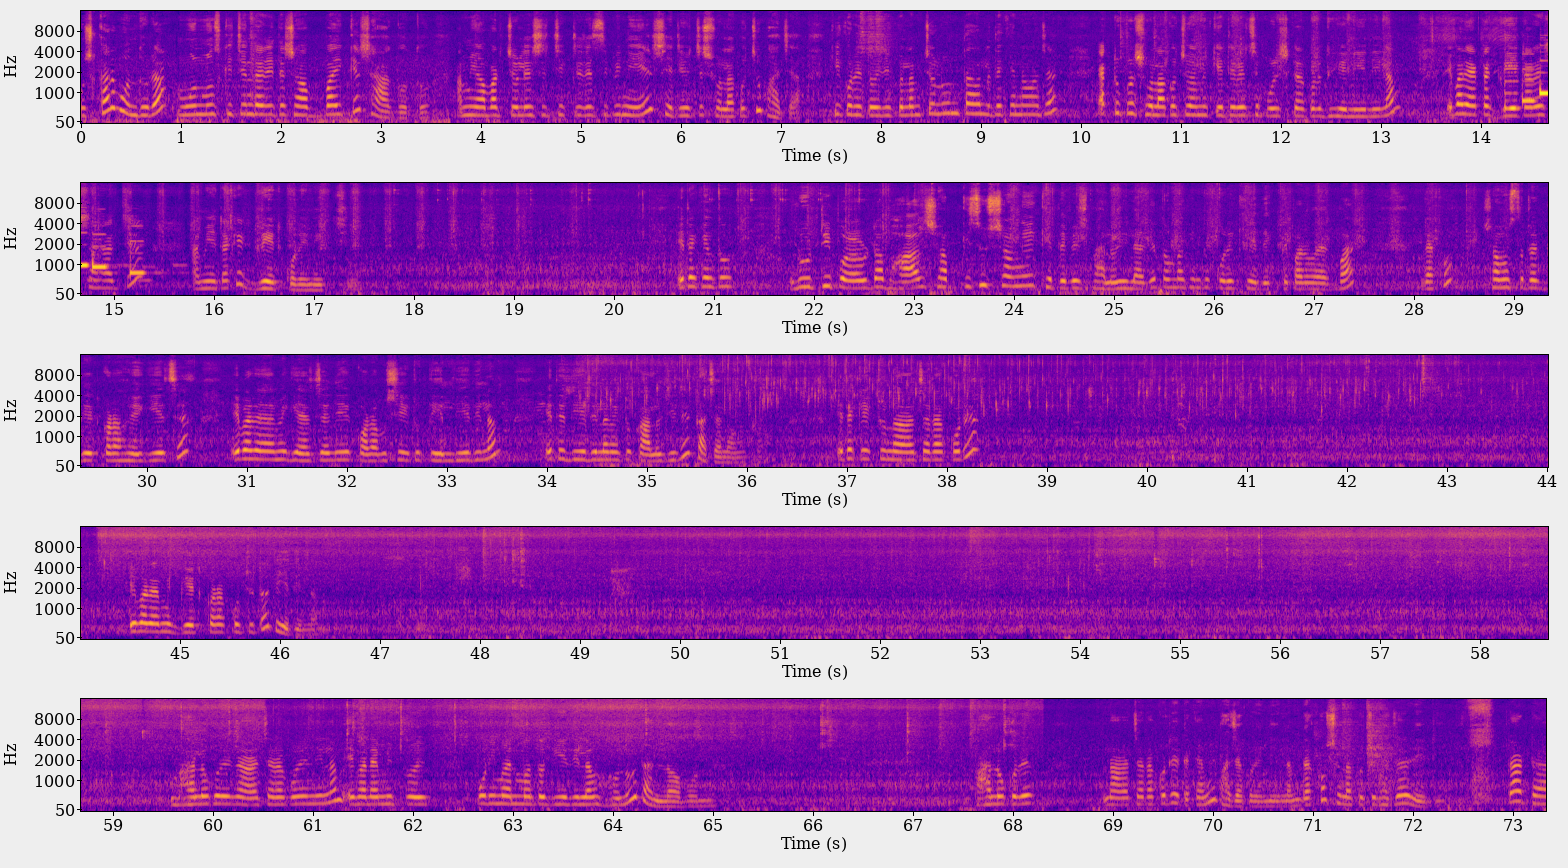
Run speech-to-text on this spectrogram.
নমস্কার বন্ধুরা মুনমুস কিচেন ডায়েরিতে সবাইকে স্বাগত। আমি আবার চলে এসেছি একটি রেসিপি নিয়ে, সেটি হচ্ছে শোলা কচু ভাজা। কি করে তৈরি করলাম? চলুন তাহলে দেখে নেওয়া যাক। এক টুকরো শোলা কচু আমি কেটে বেছে পরিষ্কার করে ধুয়ে নিয়ে নিলাম। এবার একটা গ্রেটারের সাহায্যে আমি এটাকে গ্রেট করে নিচ্ছি। এটা কিন্তু রুটি, পরোটা, ভাত সব কিছুর সঙ্গেই খেতে বেশ ভালোই লাগে। তোমরা কিন্তু করে খেয়ে দেখতে পারো একবার। দেখো, সমস্তটা গ্রেট করা হয়ে গিয়েছে। এবারে আমি গ্যাস জ্বালিয়ে কড়া বসিয়ে একটু তেল দিয়ে দিলাম। এতে দিয়ে দিলাম একটু কালো জিরে, কাঁচা লঙ্কা। এটাকে একটু নাড়াচাড়া করে এবারে আমি গ্রেট করা কচুটা দিয়ে দিলাম। ভালো করে নাড়াচাড়া করে নিলাম। এবার আমি পরিমাণ মতো দিয়ে দিলাম হলুদ আর লবণ। ভালো করে নাড়াচাড়া করে এটাকে আমি ভাজা করে নিলাম। দেখো শোলা কচু ভাজা রেডি টাটা!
